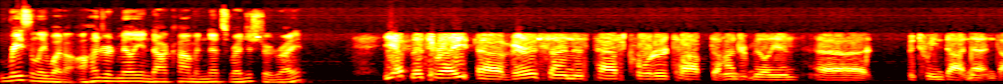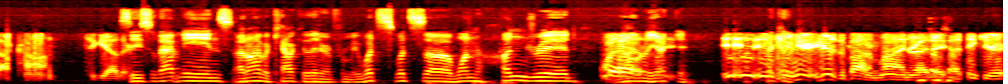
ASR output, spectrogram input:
recently? What, 100 million.com and nets registered, right? Yep, that's right. Uh, VeriSign this past quarter topped 100 million uh, between .net and .com together. See, so that means I don't have a calculator in front of me. What's what's uh, 100? Well, it, it, it, so here, here's the bottom line, right? I, I think you're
